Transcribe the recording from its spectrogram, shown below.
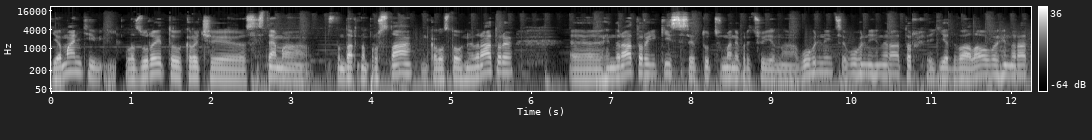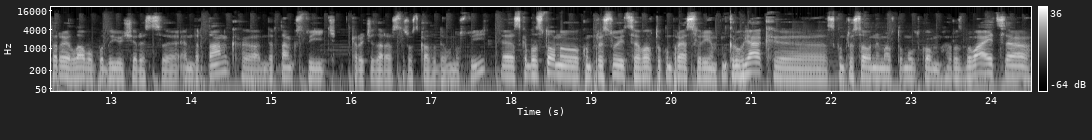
діамантів, і лазуриту. Коротше, система стандартна проста, калостов генератори. Е, Генератор якийсь тут в мене працює на вугільний, це вугільний генератор. Є два лавових генератори. Лаву подаю через ендертанк. Ендертанк стоїть. Коротше, зараз розкажу, де воно стоїть. Е, З каблстону компресується в автокомпресорі кругляк, е, з компресованим автомолотком розбивається,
